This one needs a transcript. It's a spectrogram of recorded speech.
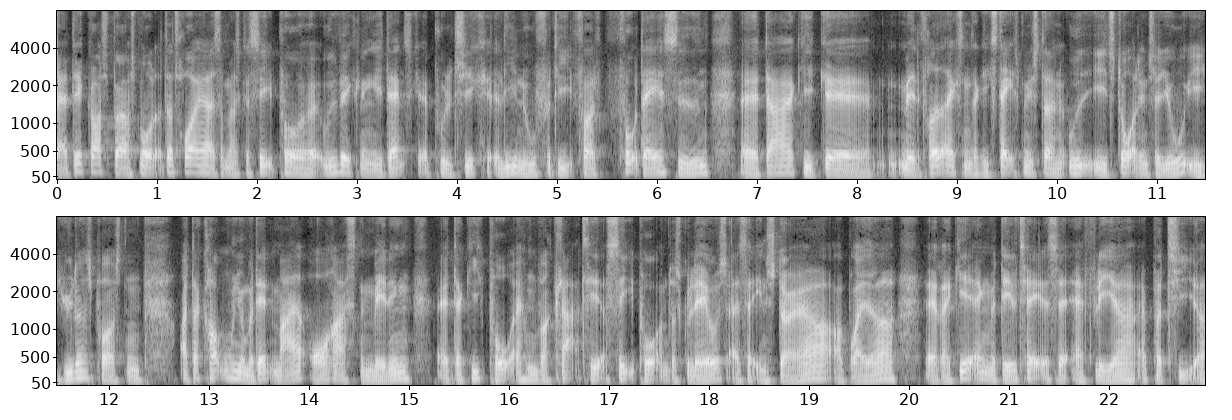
Ja, det er et godt spørgsmål, og der tror jeg altså, man skal se på øh, udviklingen i dansk øh, politik øh, lige nu, fordi for få dage siden, der gik Mette Frederiksen, der gik statsministeren ud i et stort interview i Jyllandsposten, og der kom hun jo med den meget overraskende melding, der gik på, at hun var klar til at se på, om der skulle laves altså en større og bredere regering med deltagelse af flere partier.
